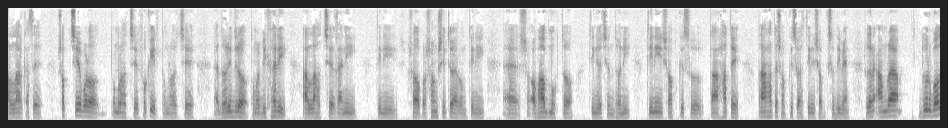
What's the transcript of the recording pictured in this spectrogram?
আল্লাহর কাছে সবচেয়ে বড় তোমরা হচ্ছে ফকির, তোমরা হচ্ছে দরিদ্র, তোমরা ভিখারি, আল্লাহ হচ্ছে গানি। তিনি স্বপ্রশংসিত এবং তিনি অভাবমুক্ত, তিনি হচ্ছেন ধনী। তিনি সবকিছু তার হাতে তার হাতে সবকিছু আছে, তিনি সবকিছু দিবেন। সুতরাং আমরা দুর্বল,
